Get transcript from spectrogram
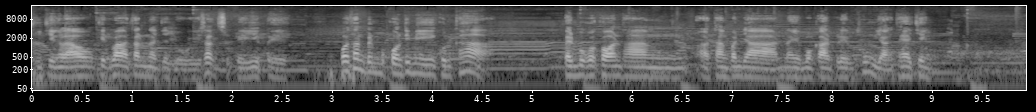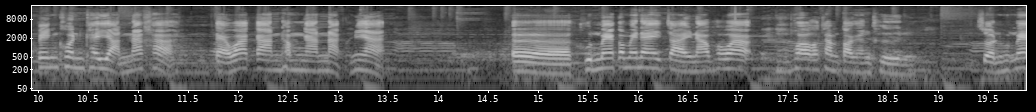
จริงๆแล้วคิดว่าท่านน่าจะอยู่อีกสักสิปียี่ปีเพราะท่านเป็นบุคคลที่มีคุณค่า เป็นบุคลากรทางทางปัญญาในวงการเพลงทุ่งอย่างแท้จริง เป็นคนขยันนะคะแต่ว่าการทำงานหนักเนี่ยคุณแม่ก็ไม่แน่ใจนะ เพราะว่าพ่อก็ทำตอนกลางคืน ส่วนคุณแม่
